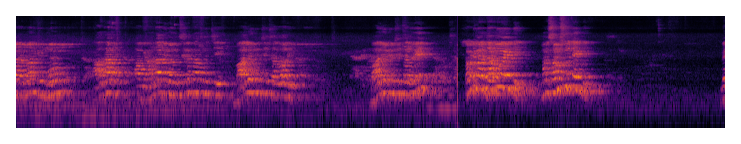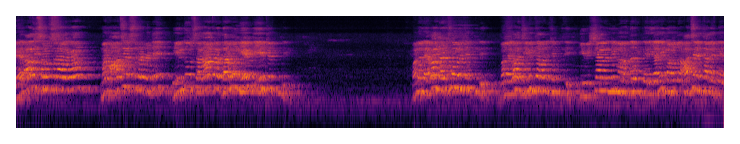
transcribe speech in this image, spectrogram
ధర్మానికి మూలం ఆధారం ఆ గ్రంథాన్ని మనం చిన్నతనం నుంచి బాల్యం నుంచి చదవాలి. బాల్యం నుంచి చదివి కాబట్టి మన ధర్మం ఏంటి? మన సంస్కృతి ఏంటి? వేలాది సంవత్సరాలుగా మనం ఆచరిస్తున్నటువంటి హిందూ సనాతన ధర్మం ఏంటి? ఏం చెప్తుంది? మనల్ని ఎలా నడుచుకోమని చెప్తుంది? మనం ఎలా జీవించాలని చెప్తుంది? ఈ విషయాలన్నీ మనందరికీ తెలియాలి మనం ఆచరించాలంటే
